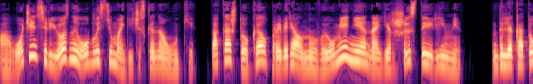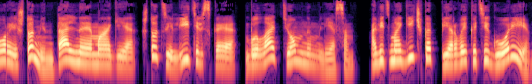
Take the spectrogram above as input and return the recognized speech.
а очень серьезной областью магической науки. Пока что Кэл проверял новые умения на ершистой Риме, для которой что ментальная магия, что целительская была темным лесом. А ведь магичка первой категории.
